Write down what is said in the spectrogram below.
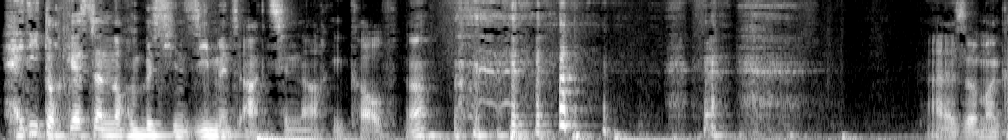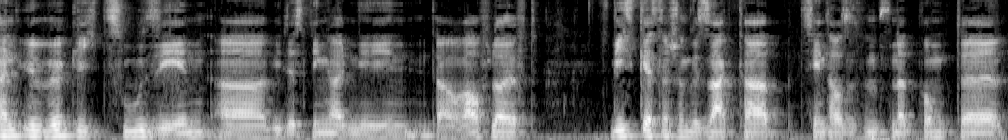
Hätte ich doch gestern noch ein bisschen Siemens-Aktien nachgekauft, ne? Also man kann wirklich zusehen, äh, wie das Ding halt in darauf läuft. Wie ich es gestern schon gesagt habe, 10.500 Punkte,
